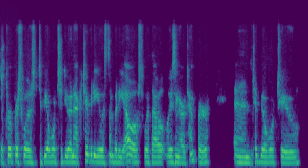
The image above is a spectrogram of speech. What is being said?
yeah. the purpose was to be able to do an activity with somebody else without losing our temper and to be able to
